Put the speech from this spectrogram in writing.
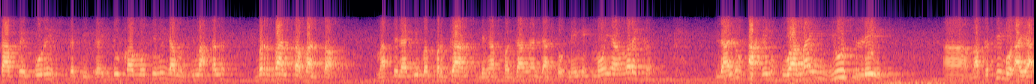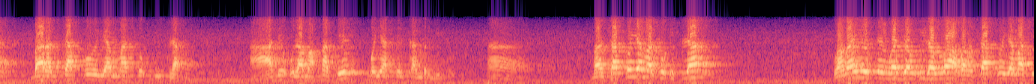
kafir Quraisy ketika itu kaum muslimin muslimat kalian berbantah-bantah masih lagi berpegang dengan pegangan datuk nenek moyang mereka Lalu akhirnya wamai yuslim. Ha, maka timbul ayat barang siapa yang masuk Islam. Ha, ada ulama tafsir menyatakan begitu. Ha. Barang siapa yang masuk Islam wamai yuslim wajau ila Allah barang siapa yang masuk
